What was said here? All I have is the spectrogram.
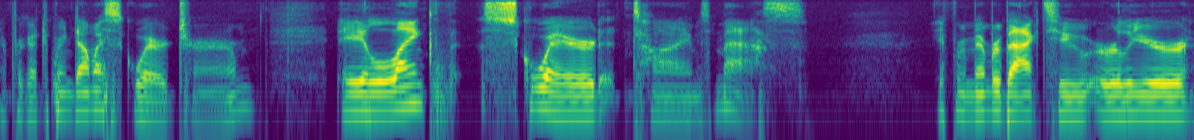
I forgot to bring down my squared term, a length squared times mass. If we remember back to earlier,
